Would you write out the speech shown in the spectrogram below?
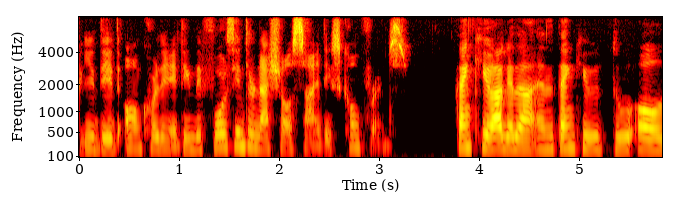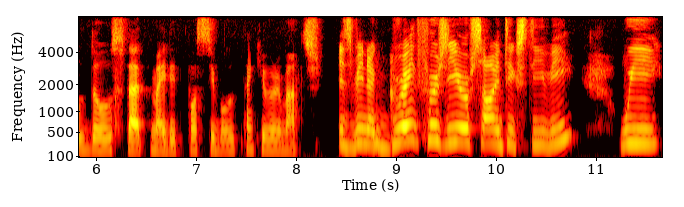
you did on coordinating the fourth International Scientix Conference. Thank you, Agueda, and thank you to all those that made it possible. Thank you very much. It's been a great first year of Scientix TV. We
